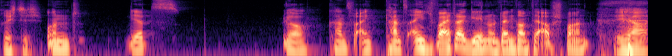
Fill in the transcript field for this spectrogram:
Richtig. und jetzt ja, kann es eigentlich weitergehen und dann kommt der Abspann. Ja,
